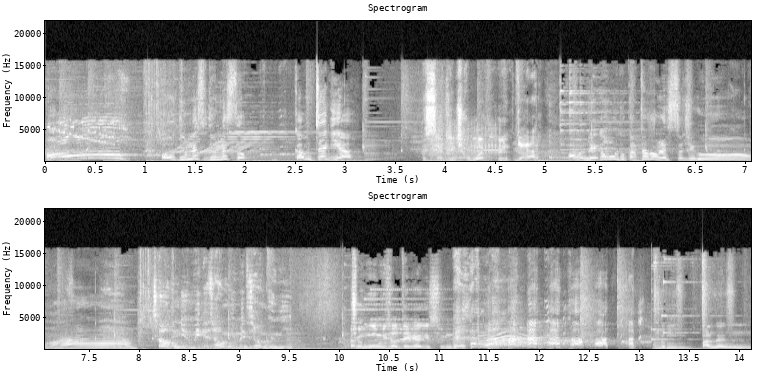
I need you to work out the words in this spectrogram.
어, 어 놀랬어 놀랬어. 깜짝이야. 사진 정말 다르다. 아, 내가 보도 깜짝 놀랐어, 지금. 아. 정유미도 정유미도 정유미. 정님이 선택하겠습니다. 좀 많은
